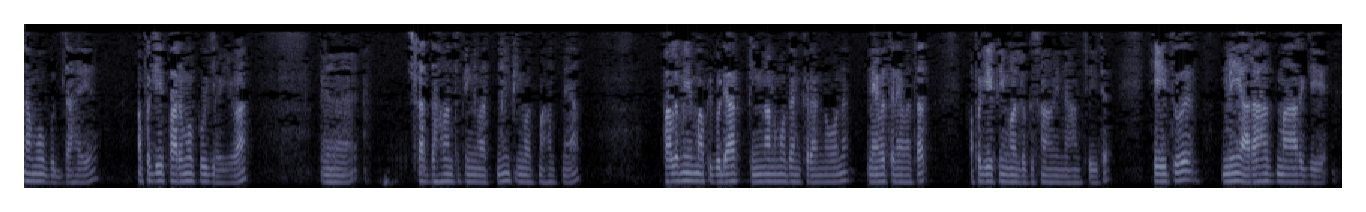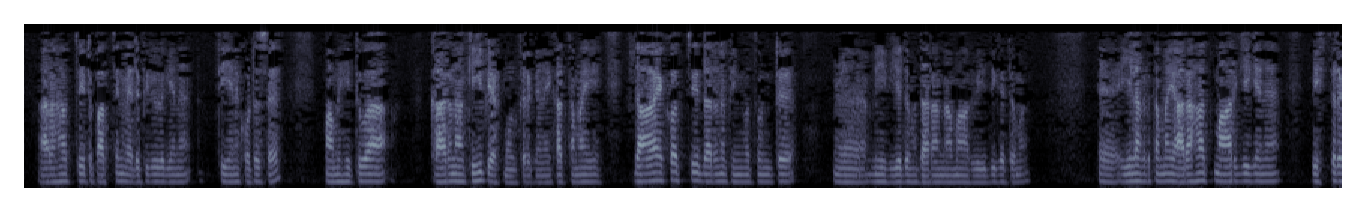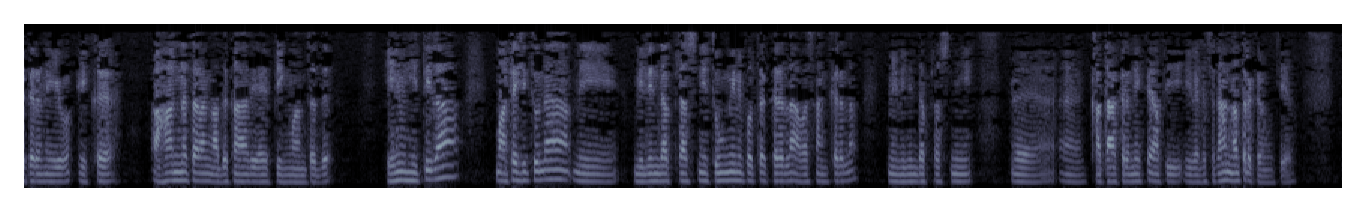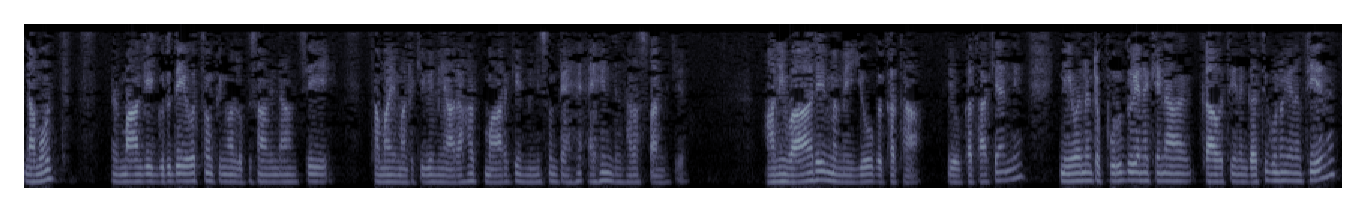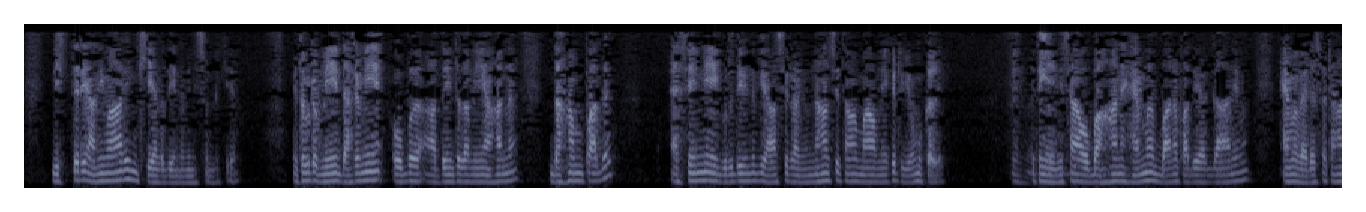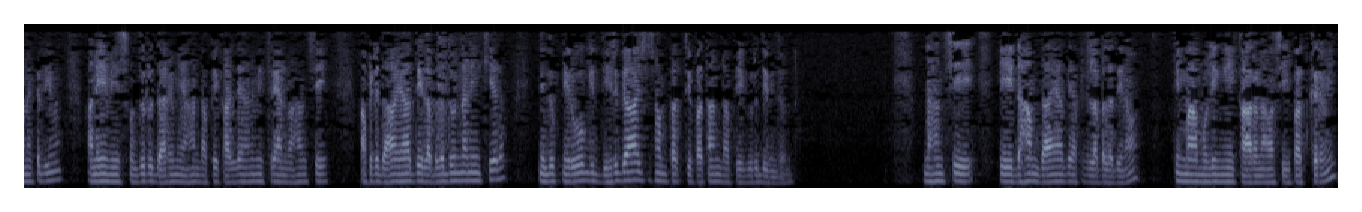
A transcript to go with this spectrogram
නමෝ බුද්ධාය. අපගේ පරම පූජ්‍ය වේවා. ශ්‍රද්ධාවන්ත පින්වත්නි පින්වත් මහත්මයා. පළමුවෙන්ම අපි ගොඩාක් පින් අනුමෝදන් කරන්න ඕන නැවත නැවතත් අපගේ පින්වත් ලොකු ස්වාමීන් වහන්සේට. හේතුව මේ අරහත් මාර්ගය අරහත්ත්වයට පත් වෙන වැඩපිළිවෙල ගැන තියෙන කොටස මම හිතුවා කාරණා කිහිපයක් මුල් කරගෙන. එකක් තමයි දායකත්වයේ දරන පින්වතුන්ට මේ වියදම දරන්න අමාරු වේවි දිගටම ඊළඟට තමයි අරහත් මාර්ගය ගැන විස්තර කරන එක අහන්න තරම් අද කාලයේ පින්වන්තද එහෙම හිතිලා මට හිතුණා මේ මිලින්ද ප්‍රශ්නේ තුන්වෙනි පොත කරලා අවසන් කරලා මේ මිලින්ද ප්‍රශ්නේ කතා කරන එක අපි ඒ වැඩසටහන නතර කරමු කියලා. නමුත් මාගේ ගුරු දේවෝත්තම පින්වත් ලොකු ස්වාමීන් වහන්සේ තමයි මට කිව්වේ මේ අරහත් මාර්ගයේ මිනිසුන්ට ඇහෙන්න සලස්වන්න කියලා. අනිවාර්යයෙන්ම මේ යෝග කතා යෝග කතා කියන්නේ නිවනට පුරුදු වෙන කෙනා ගාව තියෙන ගතිගුණ ගැන තියෙන විස්තරය අනිවාර්යෙන් කියලා දෙන්න මිනිසුන්ට කියලා. එතකොට මේ ධර්මයේ ඔබ අද ඉඳලා මේ අහන දහම් පද ඇසෙන්නේ ගුරු දෙවිඳුගේ ආශිර්වාද. උන්වහන්සේ තමයි මාව මේකට යොමු කළේ. ඉතින් ඒ නිසා ඔබ අහන හැම බණ පදයක් ගානෙම හැම වැඩසටහනකදීම අනේ මේ සොඳුරු ධර්මය අහන්න අපේ කල්යාණ මිත්‍රයන් වහන්සේ අපිට දායාදේ ලැබලා දුන්නනේ කියලා නිදුක් නිරෝගී දීර්ඝායුෂ සම්පන්නිය පතන්න අපේ ගුරු දෙවිඳුන්ට. වහන්සේ ඒ දහම් දායාදේ අපිට ලැබලා දෙනවා. ඉතින් මා මුලින් මේ කාරණාව සිහිපත් කරමි.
